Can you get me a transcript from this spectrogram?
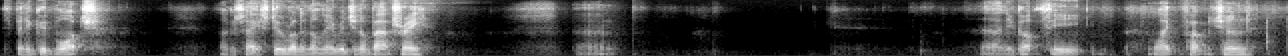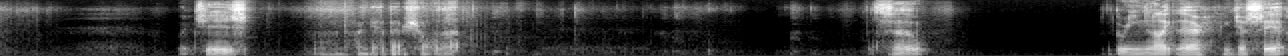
it's been a good watch. Like I say, still running on the original battery. Um, and you've got the light function, which is, I wonder if I can get a better shot of that. So green light there, you can just see it.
